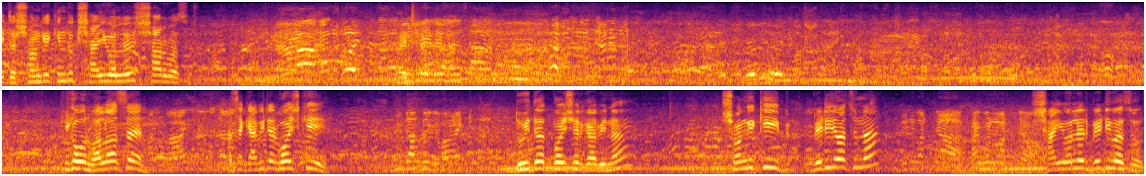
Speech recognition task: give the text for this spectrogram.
এইটার সঙ্গে কিন্তু সাইওয়ালের সার বাছুর। কি খবর ভালো আছেন? আচ্ছা গাবিটার বয়স কি? দুই দাঁত বয়সের গাবি না? সঙ্গে কি বেডি বাছুর না? সাইওয়ালের বেডি বাছুর।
